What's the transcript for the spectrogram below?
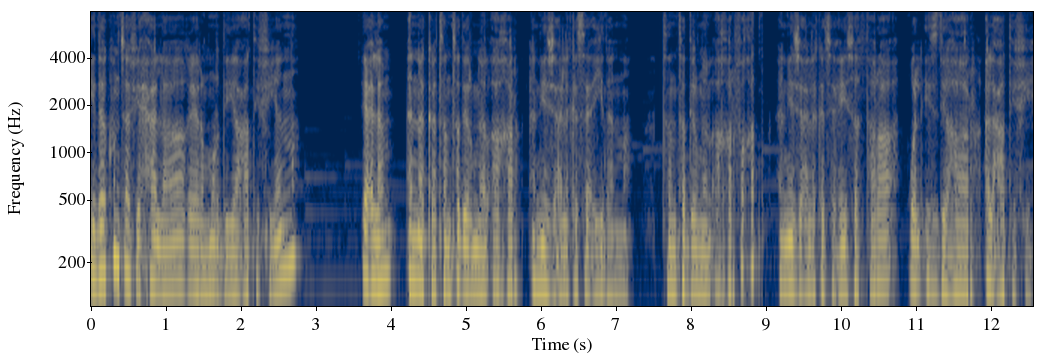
إذا كنت في حالة غير مرضية عاطفيا اعلم أنك تنتظر من الآخر أن يجعلك سعيدا. تنتظر من الآخر فقط أن يجعلك تعيش الثراء والازدهار العاطفي.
